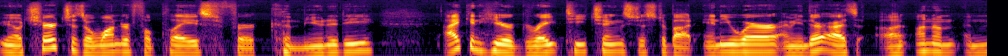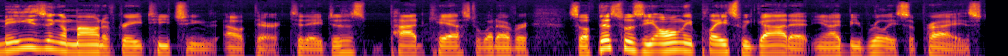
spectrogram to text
you know, church is a wonderful place for community. I can hear great teachings just about anywhere. I mean, there is a, an amazing amount of great teachings out there today, just podcast or whatever. So if this was the only place we got it, you know, I'd be really surprised.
